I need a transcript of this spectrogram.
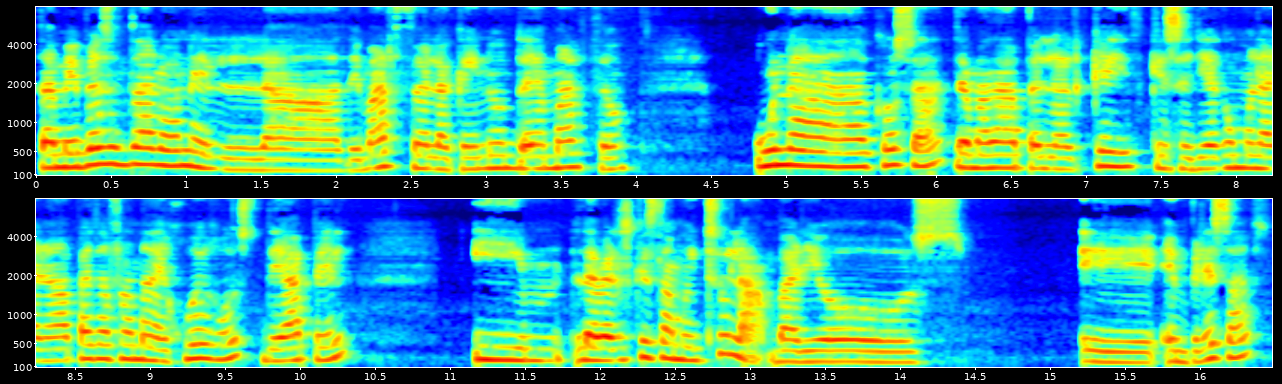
también presentaron en la de marzo, en la Keynote de marzo, una cosa llamada Apple Arcade, que sería como la nueva plataforma de juegos de Apple. Y mm, la verdad es que está muy chula. Varios eh, empresas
